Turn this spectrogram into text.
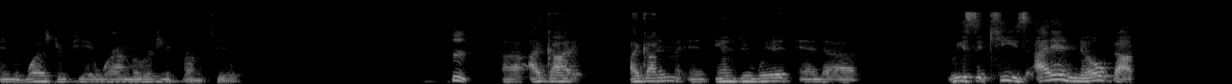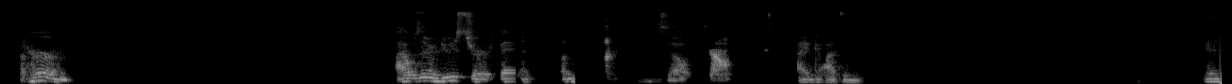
in, in Western PA where I'm originally from too. Hmm. Uh, I got I got him and Andrew Witt and uh, Lisa Keys. I didn't know about her. I was introduced to her, um, so I got them. It,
